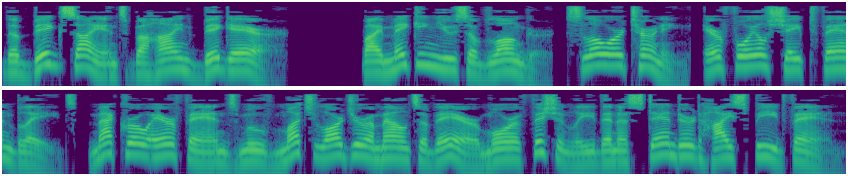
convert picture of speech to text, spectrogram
The big science behind big air. By making use of longer, slower turning, airfoil-shaped fan blades, macro air fans move much larger amounts of air more efficiently than a standard high-speed fan.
